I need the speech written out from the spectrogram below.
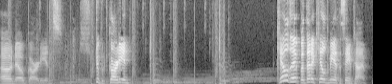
Oh no, guardians. Stupid guardian! Killed it, but then it killed me at the same time.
